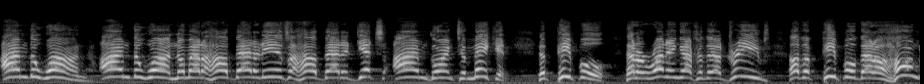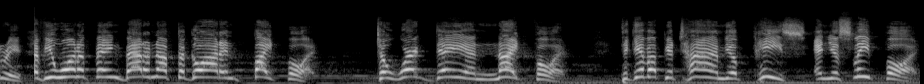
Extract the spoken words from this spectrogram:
I'm the one. I'm the one. No matter how bad it is or how bad it gets, I'm going to make it. The people that are running after their dreams are the people that are hungry. If you want a thing bad enough to go out and fight for it, to work day and night for it, to give up your time, your peace, and your sleep for it.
